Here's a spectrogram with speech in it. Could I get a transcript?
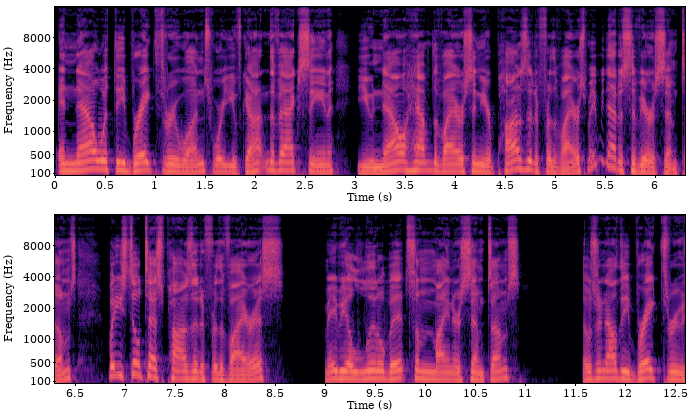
And now, with the breakthrough ones where you've gotten the vaccine, you now have the virus and you're positive for the virus, maybe not as severe symptoms, but you still test positive for the virus, maybe a little bit, some minor symptoms. Those are now the breakthrough,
